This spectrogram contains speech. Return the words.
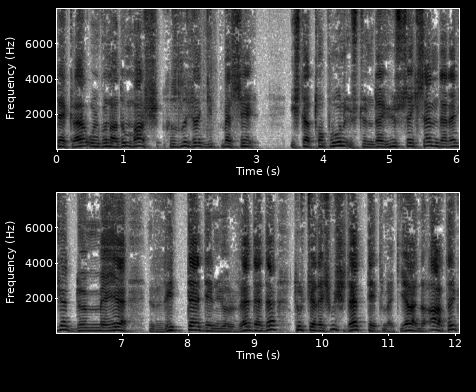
tekrar uygun adım marş hızlıca gitmesi işte topuğun üstünde 180 derece dönmeye ritte deniyor. Redede Türkçeleşmiş reddetmek. Yani artık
